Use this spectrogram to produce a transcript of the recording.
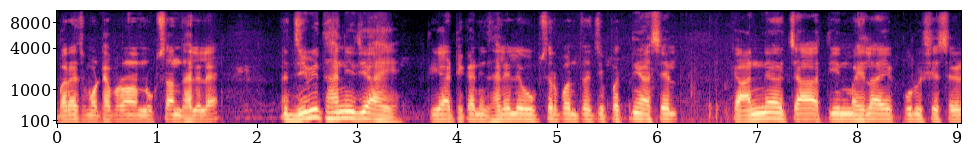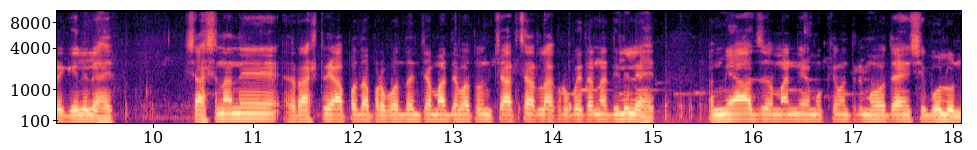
बऱ्याच मोठ्या प्रमाणावर नुकसान झालेलं आहे. जीवितहानी जी आहे ती या ठिकाणी झालेली उपसरपंचाची पत्नी असेल की अन्य चा तीन महिला एक पुरुष हे सगळे गेलेले आहेत. शासनाने राष्ट्रीय आपदा प्रबंधनच्या माध्यमातून चार चार लाख रुपये त्यांना दिलेले आहेत. पण मी आज माननीय मुख्यमंत्री महोदयांशी बोलून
